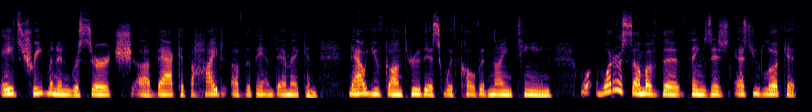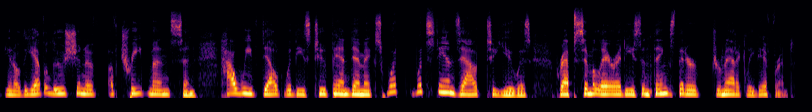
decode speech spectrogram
AIDS treatment and research uh, back at the height of the pandemic, and now you've gone through this with COVID 19. What, what are some of the things as, as you look at you know, the evolution of, of treatments and how we've dealt with these two pandemics? What, what stands out to you as perhaps similarities and things that are dramatically different?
